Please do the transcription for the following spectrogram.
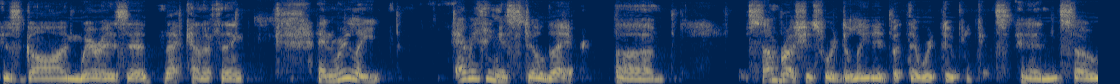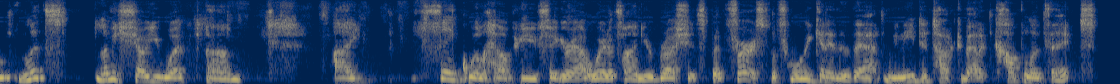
is gone. Where is it? That kind of thing. And really, everything is still there. Um, some brushes were deleted, but there were duplicates. And so let's let me show you what um, I think will help you figure out where to find your brushes. But first, before we get into that, we need to talk about a couple of things.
